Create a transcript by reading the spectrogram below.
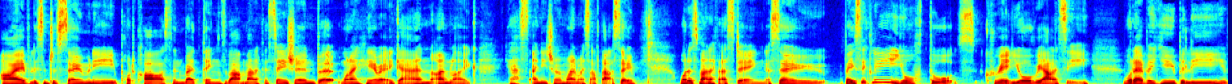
I've listened to so many podcasts and read things about manifestation, but when I hear it again, I'm like, yes, I need to remind myself that. So, what is manifesting? So, basically, your thoughts create your reality. Whatever you believe,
